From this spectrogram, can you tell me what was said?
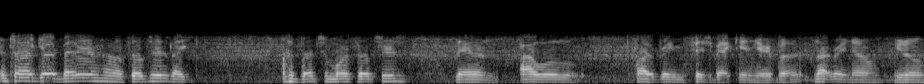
until I get better uh, filters, like a bunch of more filters, then I will probably bring the fish back in here, but not right now, you know.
